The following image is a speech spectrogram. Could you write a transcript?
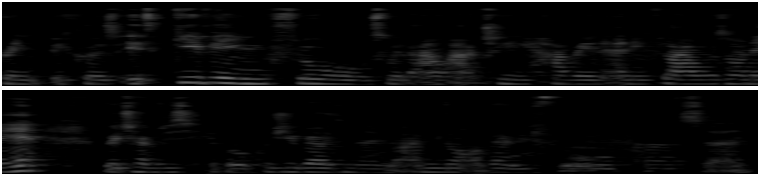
print because it's giving florals without actually having any flowers on it which I'm just here for because you guys know that I'm not a very floral person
